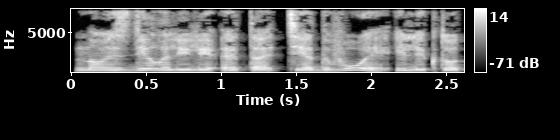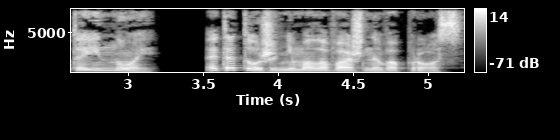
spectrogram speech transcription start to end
Но сделали ли это те двое или кто-то иной? Это тоже немаловажный вопрос.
